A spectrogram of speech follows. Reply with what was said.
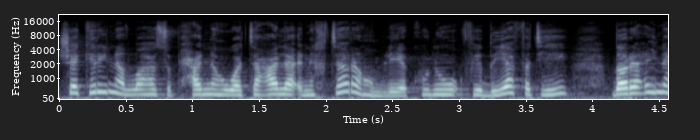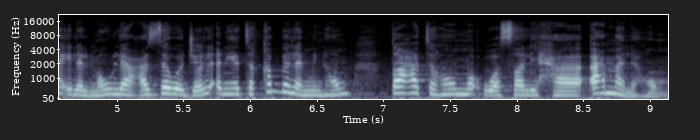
شاكرين الله سبحانه وتعالى أن اختارهم ليكونوا في ضيافته ضارعين إلى المولى عز وجل أن يتقبل منهم طاعتهم وصالح أعمالهم.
